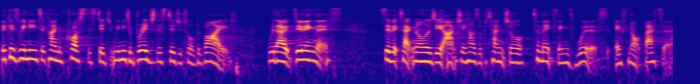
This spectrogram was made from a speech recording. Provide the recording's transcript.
Because we need to kind of cross this, we need to bridge this digital divide. Without doing this, civic technology actually has the potential to make things worse, if not better.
